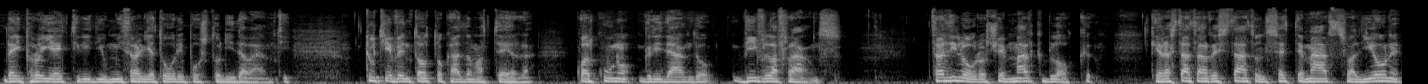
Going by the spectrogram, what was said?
dai proiettili di un mitragliatore posto lì davanti. Tutti e 28 cadono a terra, qualcuno gridando Vive la France. Tra di loro c'è Marc Bloch, che era stato arrestato il 7 marzo a Lione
